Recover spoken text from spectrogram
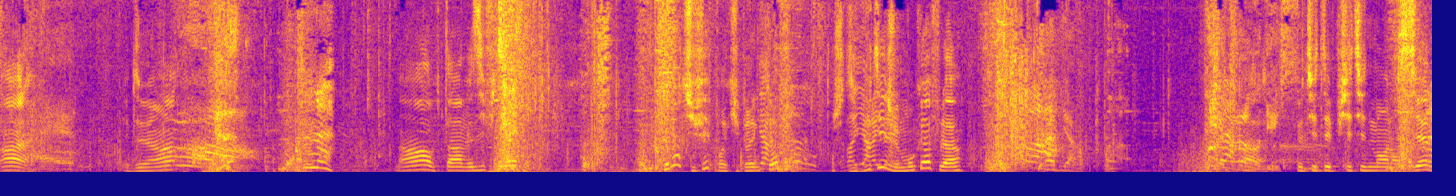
Voilà. Et 2, 1. Non, putain, vas-y, finis Comment tu fais pour récupérer le coffre Je suis dégoûté, je veux mon coffre là. Très bien. Ah, petit épiétinement à l'ancienne.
